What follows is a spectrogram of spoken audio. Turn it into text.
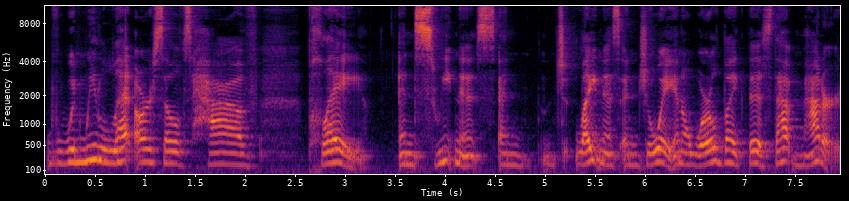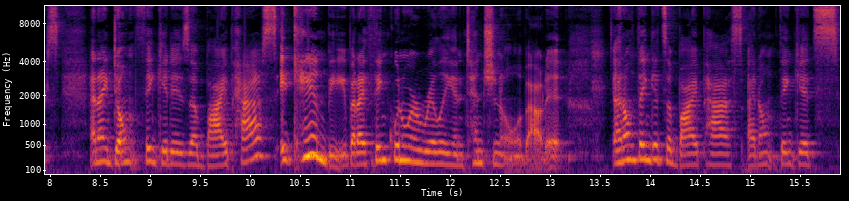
when we let ourselves have play and sweetness and lightness and joy in a world like this, that matters. And I don't think it is a bypass. It can be, but I think when we're really intentional about it, I don't think it's a bypass. I don't think it's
